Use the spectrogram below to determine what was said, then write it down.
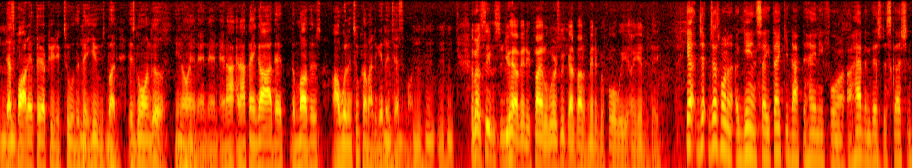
That's mm-hmm. part of their therapeutic tool that they use. But it's going good, you know, and, and, and, and I and I thank God that the mothers are willing to come out to give their testimony. Mm-hmm. And Brother Stevenson, you have any final words? We've got about a minute before we uh, end today. Yeah, j- just want to again say thank you, Dr. Haney, for uh, having this discussion.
